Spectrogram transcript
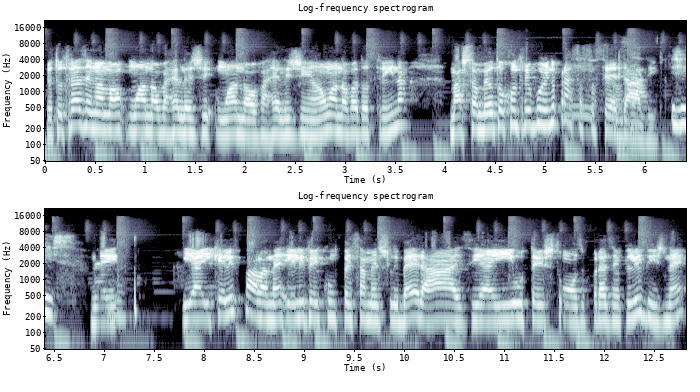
eu estou trazendo uma, nova religi uma nova religião, uma nova doutrina, mas também eu estou contribuindo para essa sociedade. Isso. Né? E aí que ele fala, né? Ele vem com pensamentos liberais, e aí o texto 11, por exemplo, ele diz, né?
